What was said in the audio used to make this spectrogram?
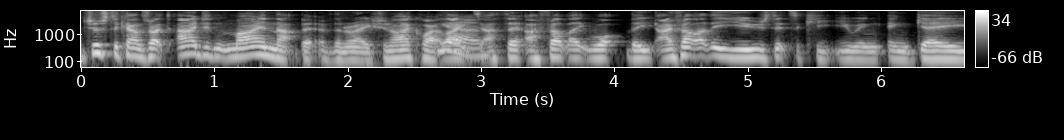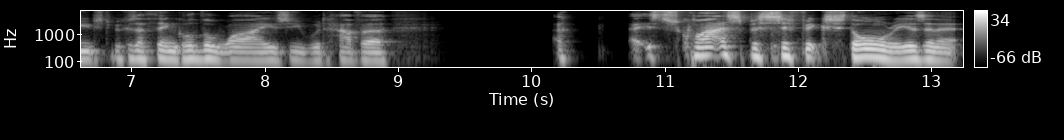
just to counteract, I didn't mind that bit of the narration. I quite liked it. I think I felt like what they, I felt like they used it to keep you en- engaged because I think otherwise you would have a, a, it's quite a specific story, isn't it?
